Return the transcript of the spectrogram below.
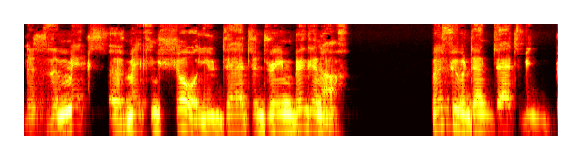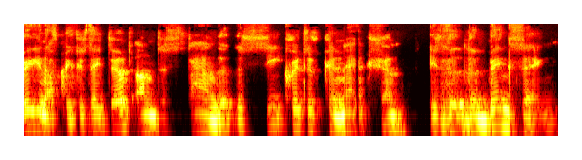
there's the mix of making sure you dare to dream big enough most people don't dare to be big enough because they don't understand that the secret of connection is that the big thing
